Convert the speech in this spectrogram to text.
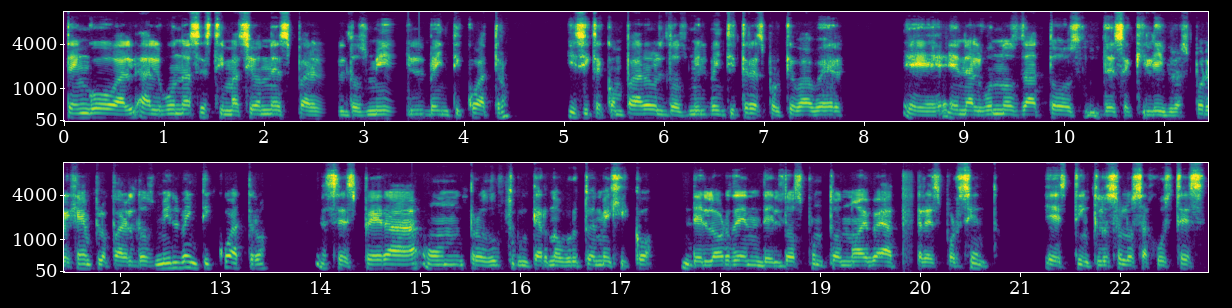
tengo algunas estimaciones para el 2024 y si te comparo el 2023 porque va a haber eh, en algunos datos desequilibrios. Por ejemplo, para el 2024 se espera un Producto Interno Bruto en México del orden del 2.9 a 3% este, incluso los ajustes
